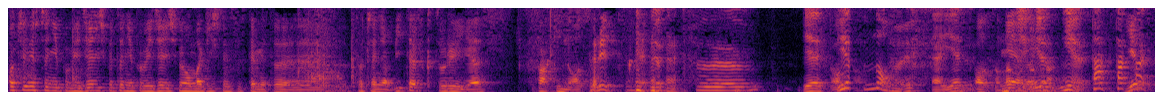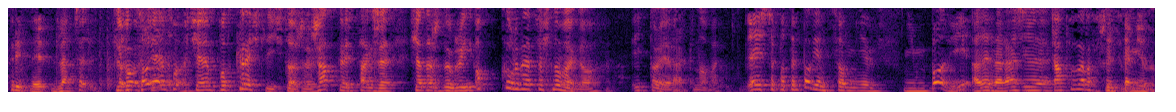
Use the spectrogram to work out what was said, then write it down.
o czym jeszcze nie powiedzieliśmy, to nie powiedzieliśmy o magicznym systemie te, toczenia bitew, który jest Fucking sprytny. Jest, Jest e, awesome. jest nowy. E, jest awesome. Nie, Nie, jest, nie, tak, tak, Jest tak. sprytny. Dlaczego? Tylko co, co chciałem, ja, po, chciałem podkreślić to, że rzadko jest tak, że siadasz do gry i o kurde, coś nowego. I to jest Tak. nowe. ja jeszcze potem powiem, co mnie w nim boli, ale na razie A to zaraz system jest,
